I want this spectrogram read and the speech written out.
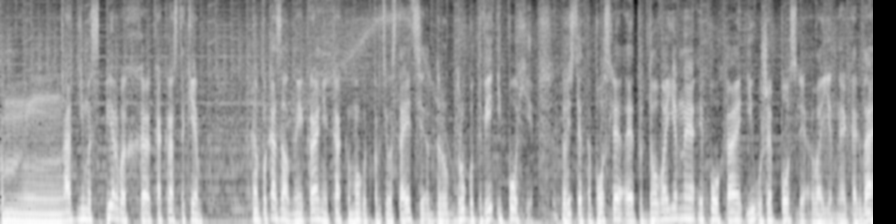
одним из первых э, как раз-таки показал на экране, как могут противостоять друг другу две эпохи. То есть это после, это довоенная эпоха и уже послевоенная, когда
